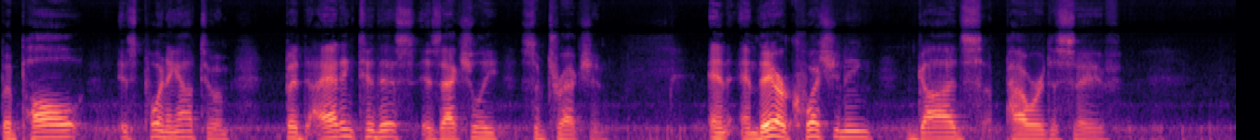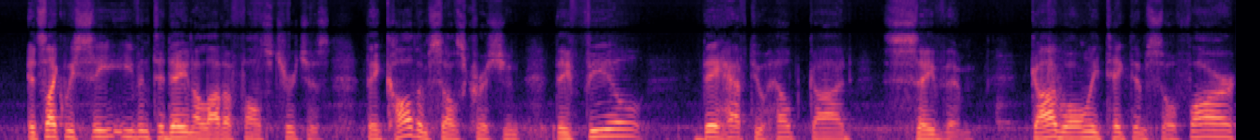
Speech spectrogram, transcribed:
but Paul is pointing out to them, but adding to this is actually subtraction. And, and they are questioning God's power to save. It's like we see even today in a lot of false churches. They call themselves Christian, they feel they have to help God save them. God will only take them so far,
